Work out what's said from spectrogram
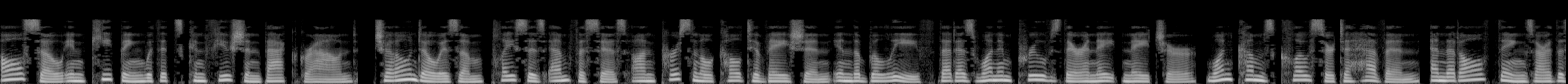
Also in keeping with its Confucian background, Cheondoism places emphasis on personal cultivation in the belief that as one improves their innate nature, one comes closer to heaven, and that all things are the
